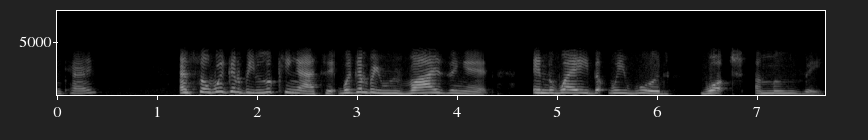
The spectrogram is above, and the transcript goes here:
Okay? And so we're going to be looking at it, we're going to be revising it in the way that we would watch a movie.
